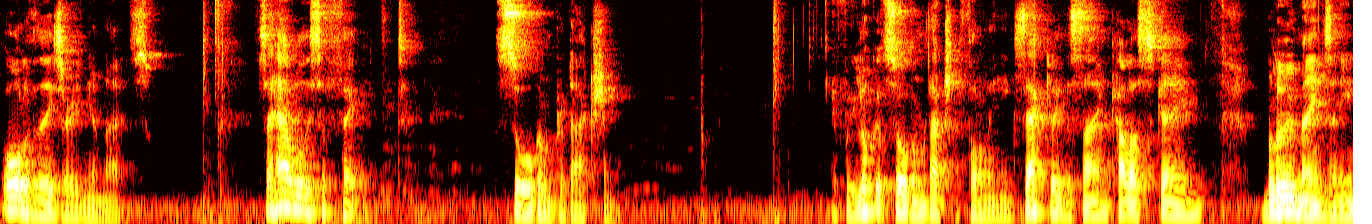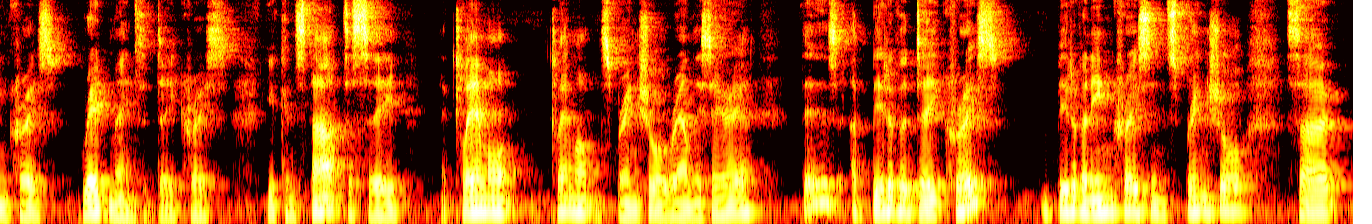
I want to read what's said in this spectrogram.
All of these are in your notes. So how will this affect sorghum production? If we look at sorghum production following exactly the same colour scheme, blue means an increase, red means a decrease. You can start to see at Clermont, Clermont and Springsure around this area, there's a bit of a decrease, a bit of an increase in Springsure. So,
